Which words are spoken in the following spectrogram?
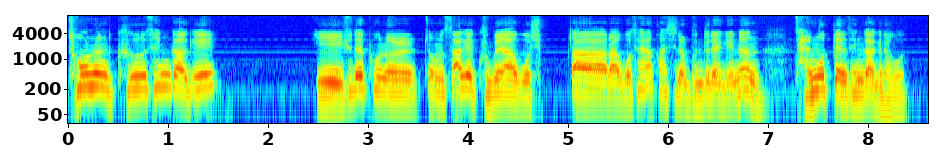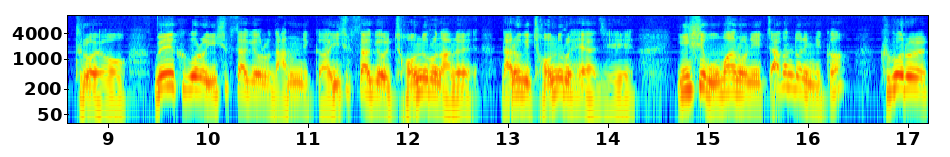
저는 그 생각이 이 휴대폰을 좀 싸게 구매하고 싶다라고 생각하시는 분들에게는 잘못된 생각이라고 들어요. 왜 그거를 24개월로 나눕니까? 24개월 전으로 나누, 나누기 전으로 해야지. 25만 원이 작은 돈입니까? 그거를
